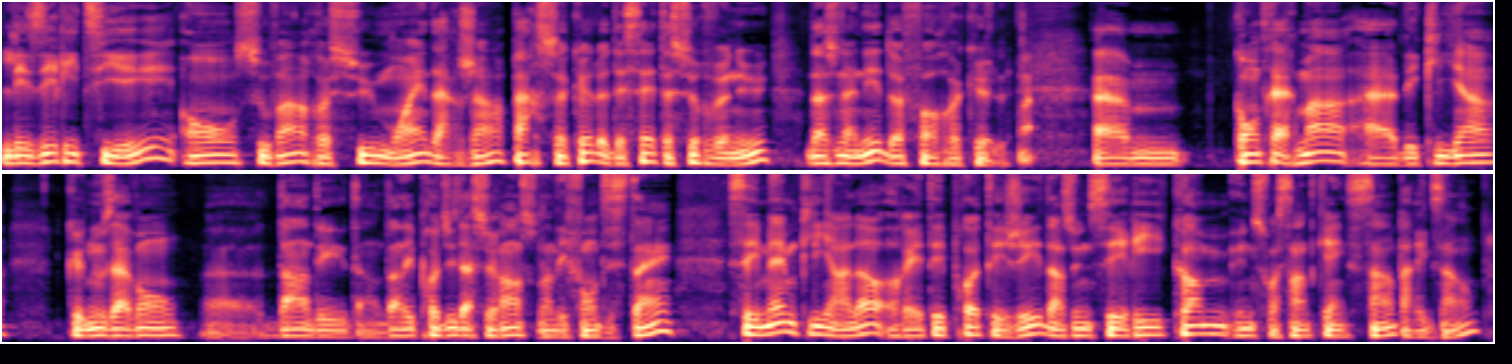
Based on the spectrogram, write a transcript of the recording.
Les héritiers ont souvent reçu moins d'argent parce que le décès était survenu dans une année de fort recul. Euh, contrairement à des clients que nous avons euh, dans, des, dans, dans des produits d'assurance ou dans des fonds distincts, ces mêmes clients-là auraient été protégés dans une série comme une 7500 par exemple,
